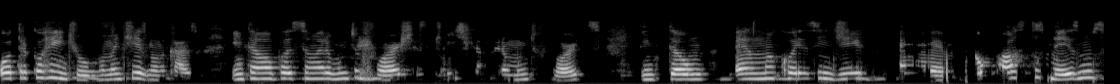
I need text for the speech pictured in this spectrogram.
outra corrente, o romantismo, no caso. Então, a oposição era muito forte, as críticas eram muito fortes. Então, é uma coisa assim de é, opostos mesmos,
